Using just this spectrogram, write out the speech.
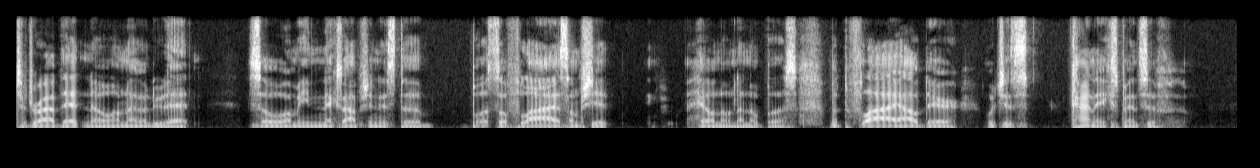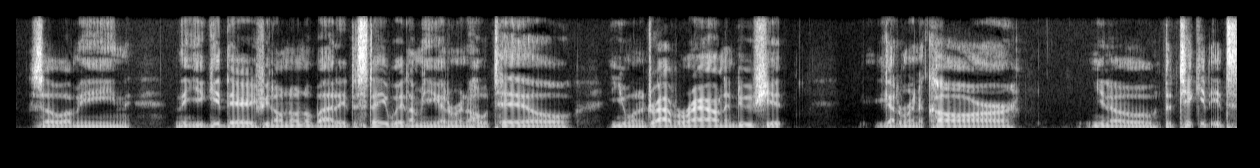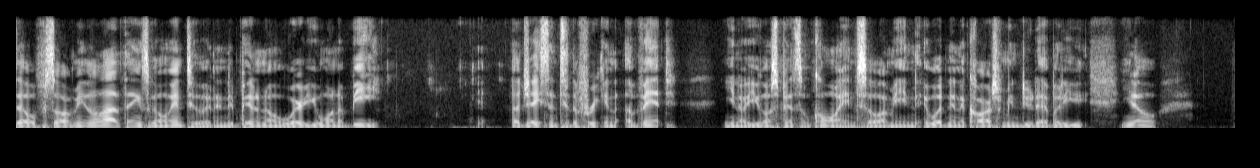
to drive that, no, I'm not gonna do that. So I mean, next option is to bus or fly some shit. Hell no, not no bus, but to fly out there, which is kind of expensive. So I mean, then you get there if you don't know nobody to stay with. I mean, you got to rent a hotel. You want to drive around and do shit. You got to rent a car you know, the ticket itself. So I mean, a lot of things go into it, and depending on where you want to be adjacent to the freaking event, you know, you're gonna spend some coin. So I mean, it wasn't in the cards for me to do that. But he, you know,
